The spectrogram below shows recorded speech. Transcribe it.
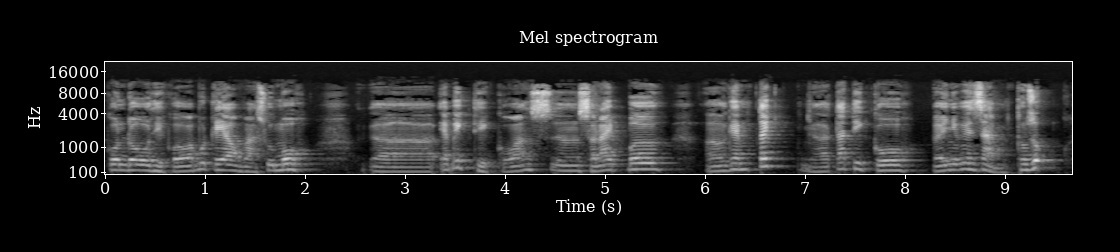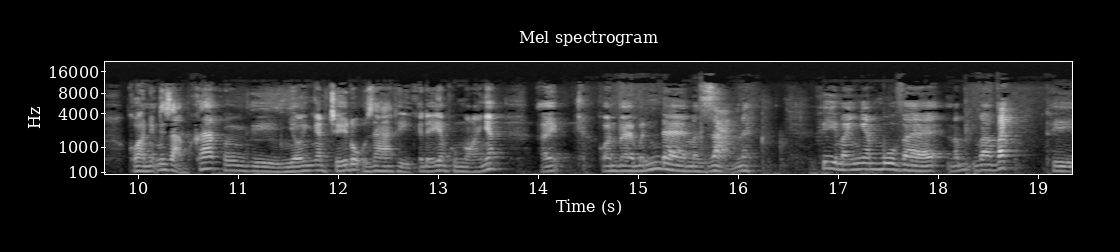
condo thì có bút leo và sumo. Ờ, uh, fx thì có ờ, sniper ờ, uh, game tech uh, tactical đấy những cái giảm thông dụng. Còn những cái giảm khác thì nhớ anh em chế độ ra thì cái đấy em không nói nhé đấy còn về vấn đề mà giảm này khi mà anh em mua về nó bị va vách thì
